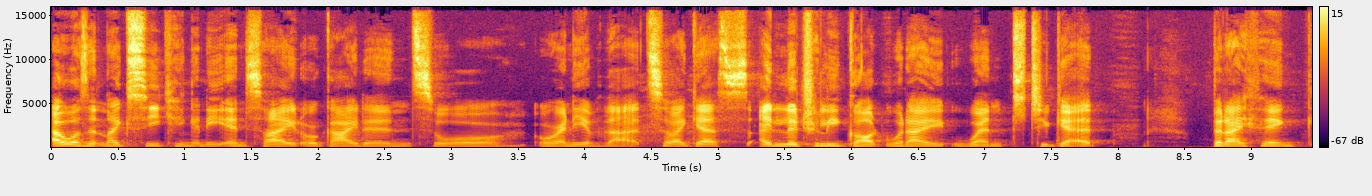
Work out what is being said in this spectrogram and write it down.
I wasn't like seeking any insight or guidance or or any of that. So I guess I literally got what I went to get but I think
